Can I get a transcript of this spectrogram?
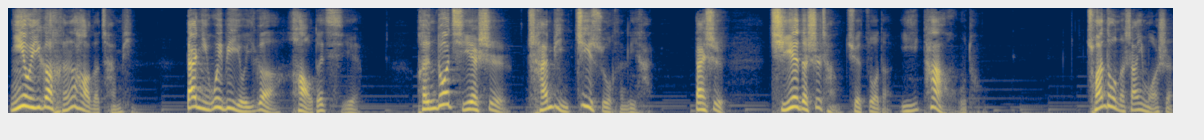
你有一个很好的产品，但你未必有一个好的企业。很多企业是产品技术很厉害，但是企业的市场却做得一塌糊涂。传统的商业模式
